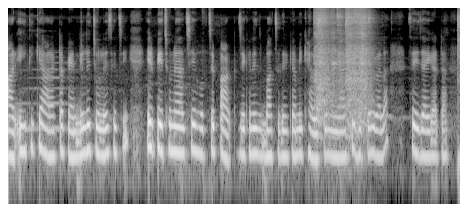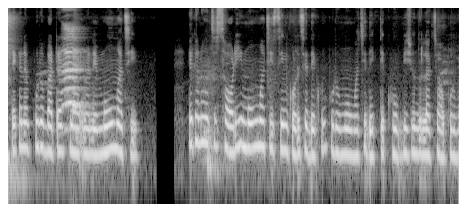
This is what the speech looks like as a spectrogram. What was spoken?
আর এই দিকে আর একটা প্যান্ডেলে চলে এসেছি, এর পেছনে আছে হচ্ছে পার্ক, যেখানে বাচ্চাদেরকে আমি খেলাতে নিয়ে আসি বিকেলবেলা। সেই জায়গাটা। এখানে পুরো বাটারফ্লাই মানে মৌমাছি। এখানে হচ্ছে সরি মৌমাছি সিন করেছে। দেখুন, পুরো মৌমাছি দেখতে খুবই সুন্দর লাগছে, অপূর্ব।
